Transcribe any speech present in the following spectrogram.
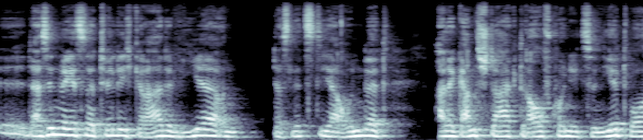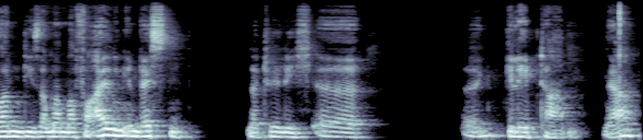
äh, da sind wir jetzt natürlich gerade wir und das letzte Jahrhundert alle ganz stark drauf konditioniert worden, die, sagen wir mal, vor allen Dingen im Westen natürlich äh, äh, gelebt haben. Ja,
